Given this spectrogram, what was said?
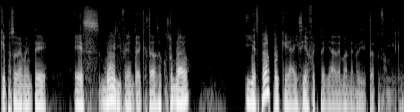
que pues obviamente es muy diferente al que estabas acostumbrado y es peor porque ahí sí afecta ya de manera directa a tu familia.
